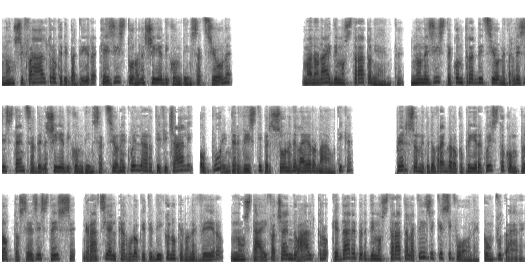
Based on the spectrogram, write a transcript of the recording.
non si fa altro che ribadire che esistono le scie di condensazione. Ma non hai dimostrato niente, non esiste contraddizione tra l'esistenza delle scie di condensazione e quelle artificiali, oppure intervisti persone dell'aeronautica, Persone che dovrebbero coprire questo complotto se esistesse, grazie al cavolo che ti dicono che non è vero, non stai facendo altro che dare per dimostrata la tesi che si vuole confutare.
